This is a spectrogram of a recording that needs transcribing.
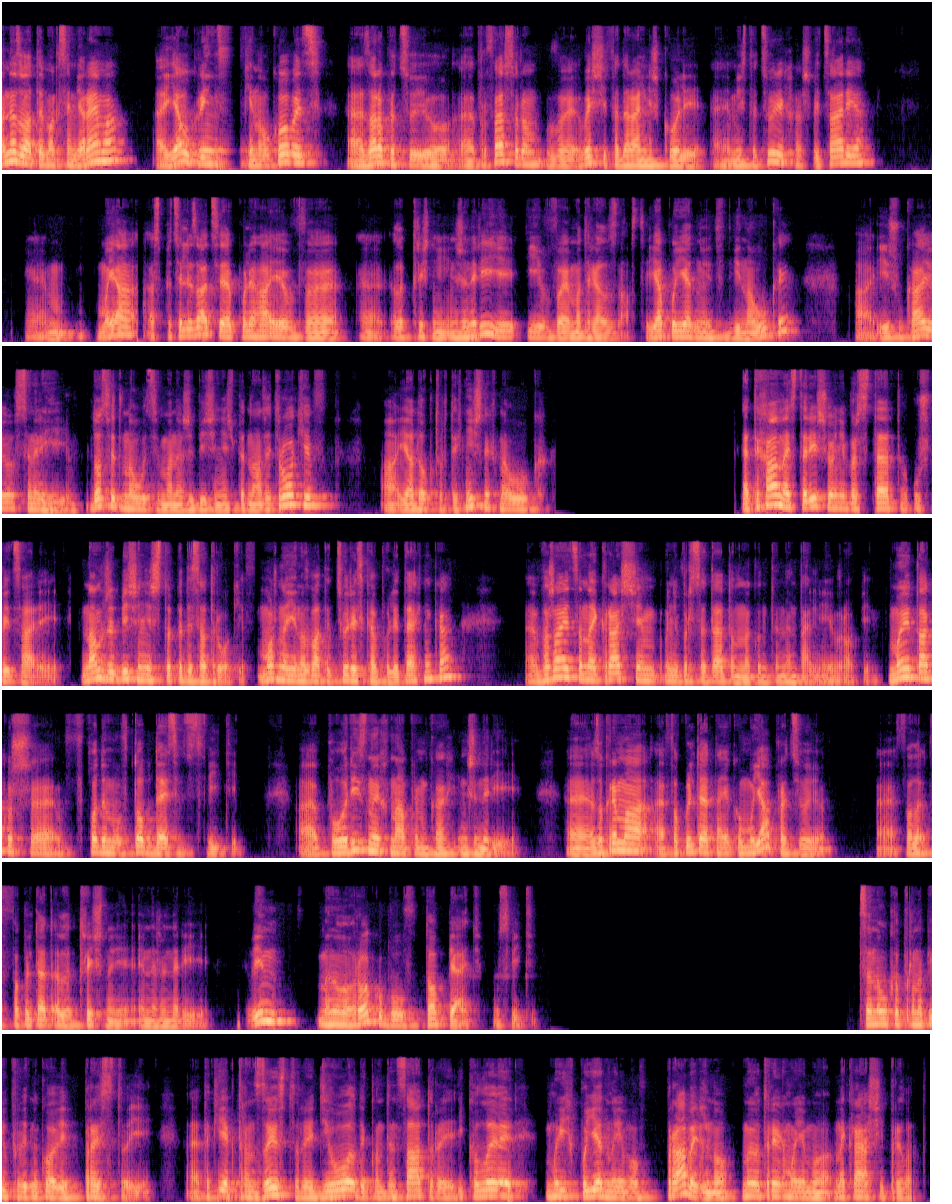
Мене звати Максим Ярема, е, я український науковець. Е, Зараз працюю е, професором в Вищій федеральній школі міста Цюріха, Швейцарія. Моя спеціалізація полягає в електричній інженерії і в матеріалознавстві. Я поєдную ці дві науки і шукаю синергію. Досвід в науці в мене вже більше ніж 15 років. Я доктор технічних наук. ЕТХ найстаріший університет у Швейцарії. Нам вже більше ніж 150 років. Можна її назвати Цюрихська політехніка. Е, Вважається найкращим університетом на континентальній Європі. Ми також е, входимо в топ-10 в світі е, по різних напрямках інженерії. Зокрема, факультет, на якому я працюю, факультет електричної інженерії, він минулого року був топ-5 у світі. Це наука про напівпровідникові пристрої, е, такі як транзистори, діоди, конденсатори. І коли ми їх поєднуємо правильно, ми отримуємо найкращий прилад.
